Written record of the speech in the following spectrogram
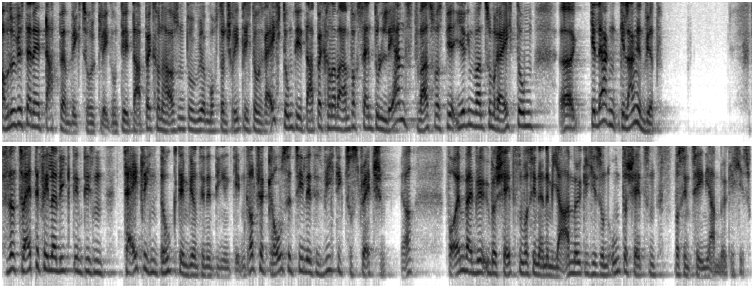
Aber du wirst eine Etappe am Weg zurücklegen. Und die Etappe kann heißen, du machst einen Schritt Richtung Reichtum. Die Etappe kann aber einfach sein, du lernst was, was dir irgendwann zum Reichtum äh, gelangen, gelangen wird. Ist der zweite Fehler liegt in diesem zeitlichen Druck, den wir uns in den Dingen geben. Gerade für große Ziele ist es wichtig zu stretchen. Ja? Vor allem, weil wir überschätzen, was in einem Jahr möglich ist und unterschätzen, was in zehn Jahren möglich ist.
